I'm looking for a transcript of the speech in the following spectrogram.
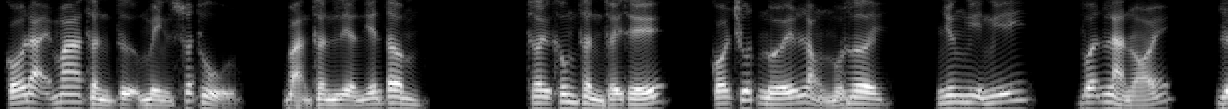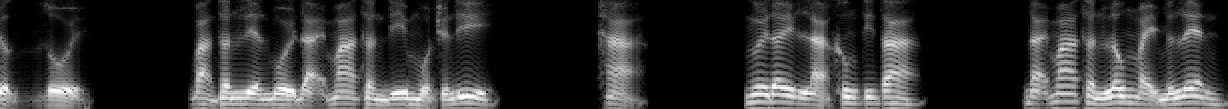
Có đại ma thần tự mình xuất thủ, bản thần liền yên tâm thời không thần thấy thế, có chút nới lỏng một hơi, nhưng nghĩ nghĩ, vẫn là nói, được rồi, bản thân liền bồi đại ma thần đi một chuyến đi. Hả? Ngươi đây là không tin ta? Đại ma thần lông mày nứt lên,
